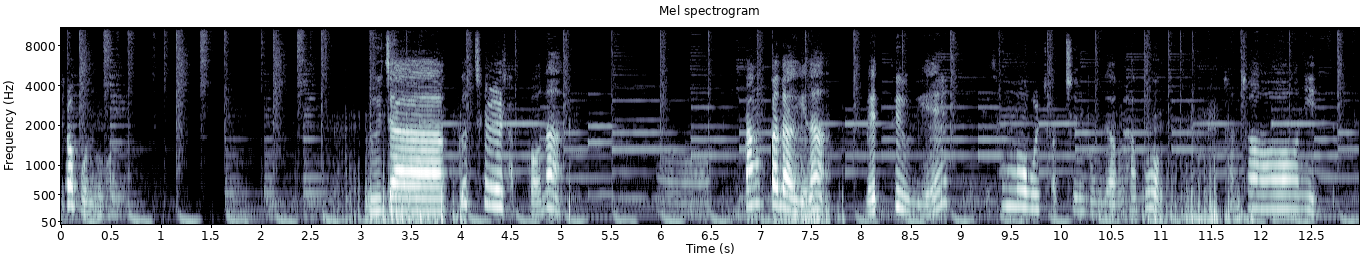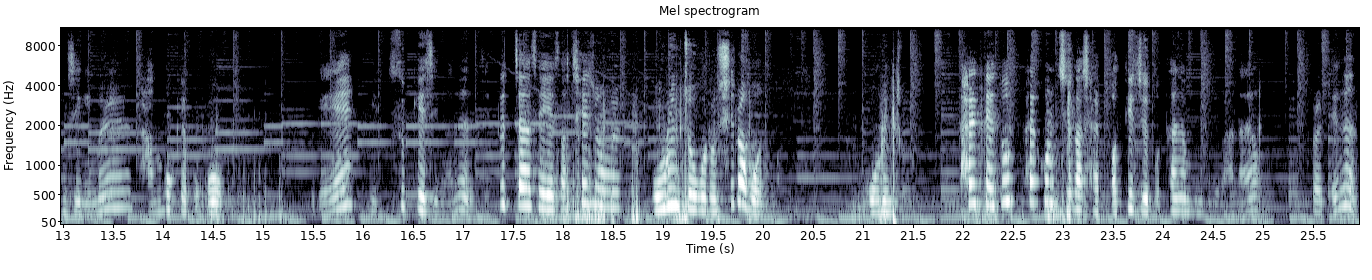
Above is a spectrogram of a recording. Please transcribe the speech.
실어보는 거예요. 의자 끝을 잡거나 어, 땅바닥이나 매트 위에 손목을 젖힌 동작을 하고 천천히 움직임을 반복해보고 그게 익숙해지면은 끝 자세에서 체중을 오른쪽으로 실어보는 거예요. 오른쪽. 할 때도 팔꿈치가 잘 버티지 못하는 분들이 많아요. 그럴 때는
